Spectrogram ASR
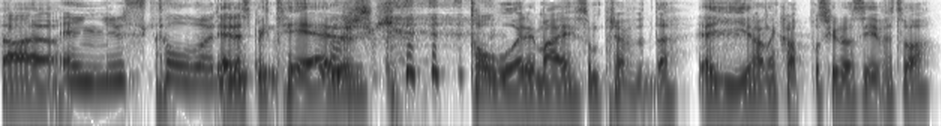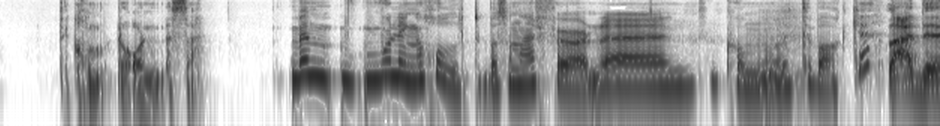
Ja, ja. Engelsk tolvåring. Jeg respekterer tolvårig meg som prøvde. Jeg gir han en klapp på skuldra og sier vet du hva, det kommer til å ordne seg. Men hvor lenge holdt du på sånn her før det kom noe tilbake? Nei, det,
